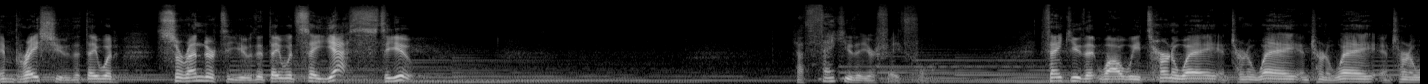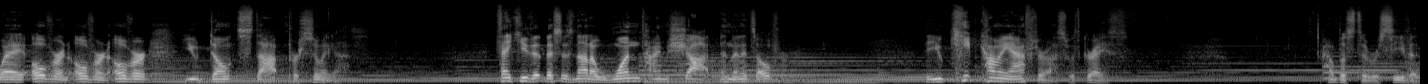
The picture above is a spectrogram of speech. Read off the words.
embrace you, that they would surrender to you, that they would say yes to you. God, thank you that you're faithful. Thank you that while we turn away and turn away and turn away and turn away over and over and over, you don't stop pursuing us. Thank you that this is not a one time shot and then it's over. That you keep coming after us with grace. Help us to receive it.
